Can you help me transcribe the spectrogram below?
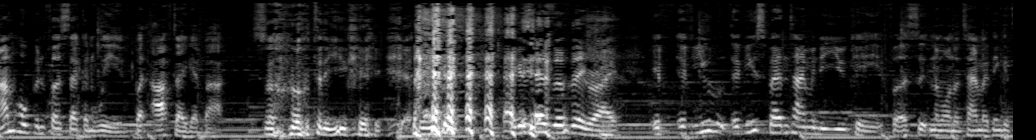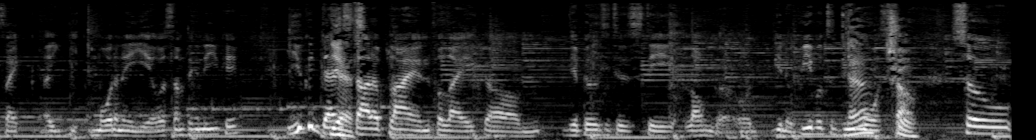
I'm hoping for a second wave, but after I get back, so to the UK. because that's the thing, right? If if you if you spend time in the UK for a certain amount of time, I think it's like a, more than a year or something in the UK, you could then Yes. start applying for like um, the ability to stay longer or you know be able to do Yeah, more true. stuff. So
